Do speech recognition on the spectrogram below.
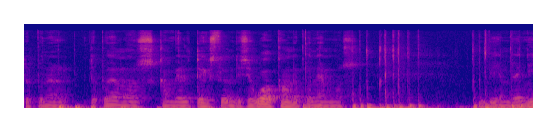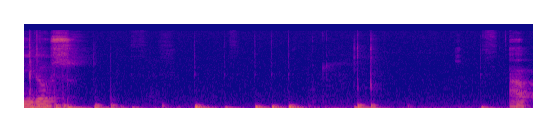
le, ponemos, le podemos cambiar el texto donde dice welcome le ponemos bienvenidos. A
